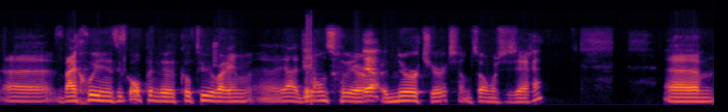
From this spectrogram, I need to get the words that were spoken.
eh, wij groeien natuurlijk op in de cultuur waarin, eh, ja, die ons weer Ja. nurtured, om het zo maar te zeggen. Ehm,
